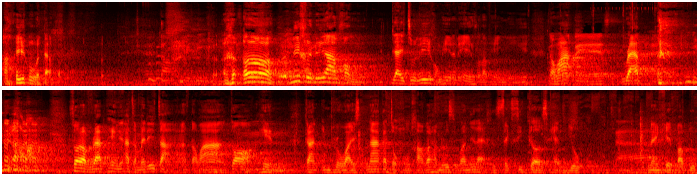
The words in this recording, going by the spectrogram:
เอาไม่อยู่แล้วเออ นี่คือนิยามของ ยายจูลี่ของพี่นั่นเองสำหรับเพลงนี้ แต่ว่าเฟสแรปสำหรับแรปเพลงนี้อาจจะไม่ได้จ๋าแต่ว่าก็เห็นการอินพ o ไวส์หน้ากระจกของเขาก็ทำให้รู้สึกว่านี่แหละคือ Sexy Girls แห่งยุคใช่ในเคป๊อปยุค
